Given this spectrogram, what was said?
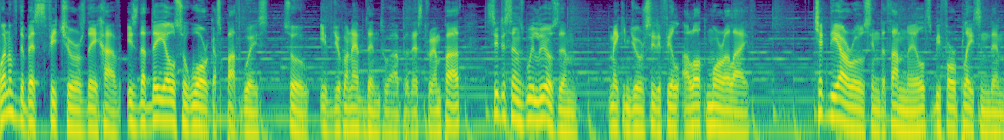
One of the best features they have is that they also work as pathways, so if you connect them to a pedestrian path, citizens will use them, making your city feel a lot more alive. Check the arrows in the thumbnails before placing them,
